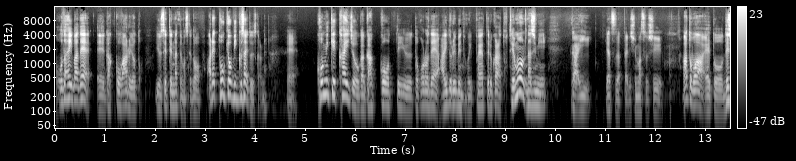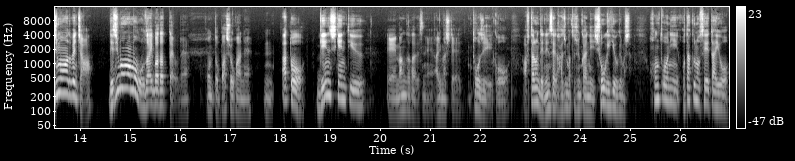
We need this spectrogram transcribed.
お台場で、えー学校があるよという設定になってますけどあれ東京ビッグサイトですからね。えーコミケ会場が学校っていうところでアイドルイベントもいっぱいやってるからとても馴染みがいいやつだったりしますしあとは、えっとデジモンアドベンチャー？デジモンはもうお台場だったよね本当場所がね、うん、あと原始圏っていう、えー漫画がですねありまして当時こうアフタヌーンで連載が始まった瞬間に衝撃を受けました本当にオタクの生態を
